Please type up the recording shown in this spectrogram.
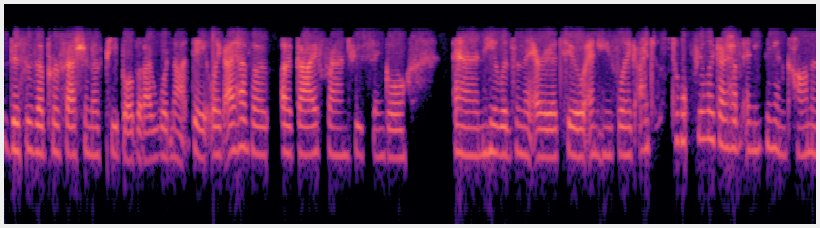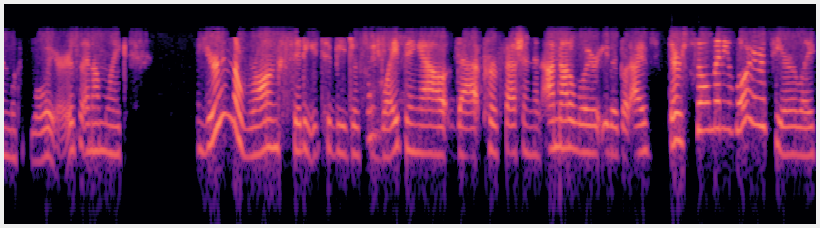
this is a profession of people that i would not date. Like i have a a guy friend who's single and he lives in the area too and he's like I just don't feel like I have anything in common with lawyers. And I'm like you're in the wrong city to be just wiping out that profession and I'm not a lawyer either but I've there's so many lawyers here like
